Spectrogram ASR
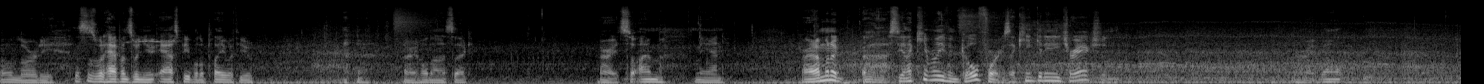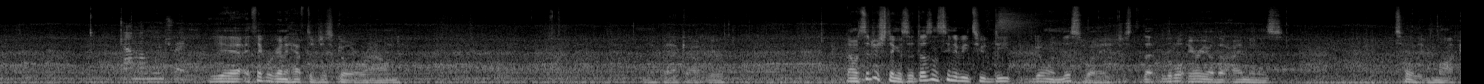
Oh lordy, this is what happens when you ask people to play with you. All right, hold on a sec. All right, so I'm man. All right, I'm gonna uh, see. I can't really even go for it because I can't get any traction. All right, well, got my winch ready. yeah, I think we're gonna have to just go around. Back out here. Now, what's interesting is it doesn't seem to be too deep going this way. Just that little area that I'm in is totally muck.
